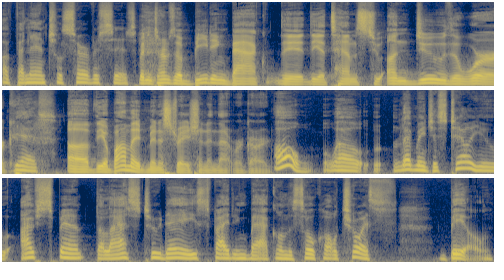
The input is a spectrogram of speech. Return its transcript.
of financial services. But in terms of beating back the, the attempts to undo the work Yes. of the Obama administration in that regard. Oh, well, let me just tell you, I've spent the last two days fighting back on the so called choice bill.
